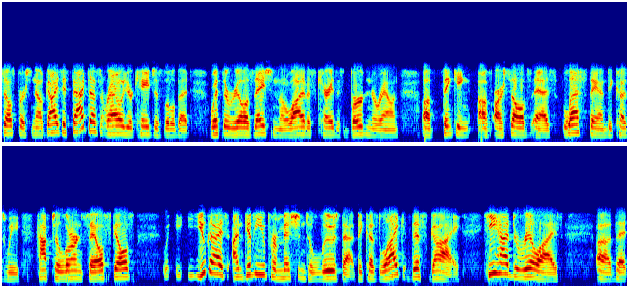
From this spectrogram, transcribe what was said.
salesperson. Now guys if that doesn't rattle your cages a little bit with the realization that a lot of us carry this burden around of thinking of ourselves as less than because we have to learn sales skills you guys i'm giving you permission to lose that because like this guy he had to realize uh, that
